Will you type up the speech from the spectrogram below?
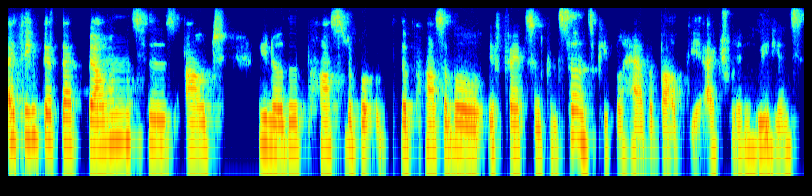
I think that that balances out you know the possible the possible effects and concerns people have about the actual ingredients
